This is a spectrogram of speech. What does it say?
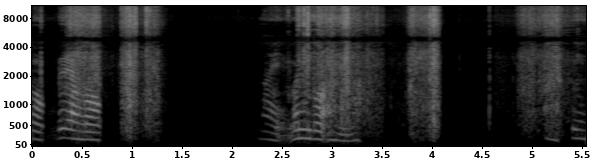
ดอกแดงดอก ไหนมันบ่อันนะอันซึ่ง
